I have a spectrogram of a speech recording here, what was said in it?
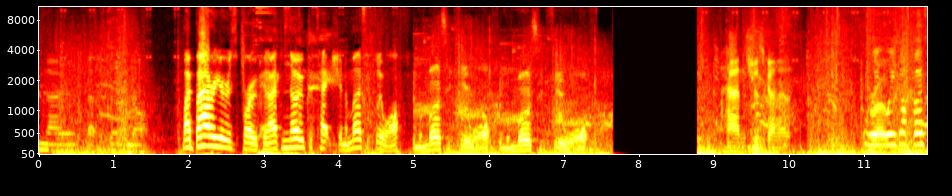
No, that's really not. My barrier is broken. I have no protection. The mercy flew off. And the mercy flew off, and the mercy flew off. Hand's just gonna. We, we got both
